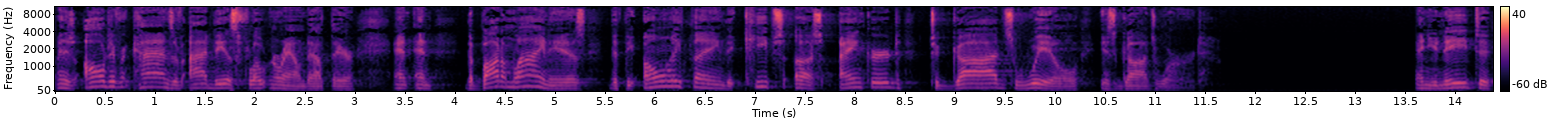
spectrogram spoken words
I mean, there's all different kinds of ideas floating around out there. And, and the bottom line is that the only thing that keeps us anchored to God's will is God's Word. And you need to,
